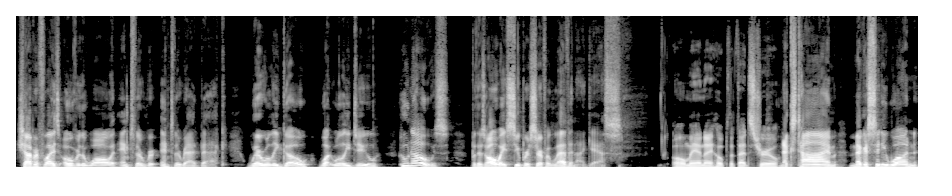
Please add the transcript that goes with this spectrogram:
Chopper flies over the wall and into the into the radback. Where will he go? What will he do? Who knows? But there's always Super Surf 11, I guess. Oh man, I hope that that's true. Next time, Mega City 1,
